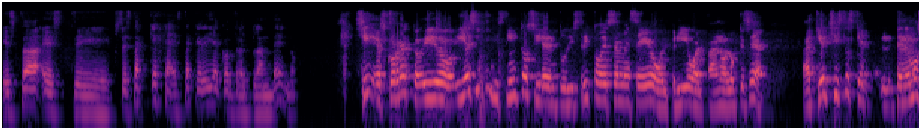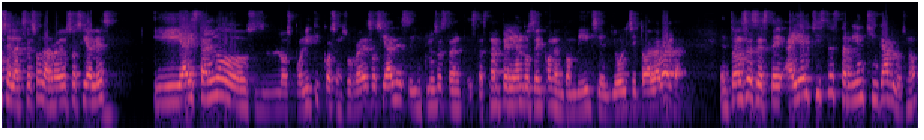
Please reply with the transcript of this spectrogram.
esta, este, pues esta queja, esta querella contra el plan B, ¿no? Sí, es correcto. Y, es indistinto si en tu distrito es MC o el PRI o el PAN o lo que sea. Aquí el chiste es que tenemos el acceso a las redes sociales y ahí están los, los políticos en sus redes sociales, incluso están, están peleándose con el Don Vix y el Jules y toda la banda. Entonces, este, ahí el chiste es también chingarlos, ¿no?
